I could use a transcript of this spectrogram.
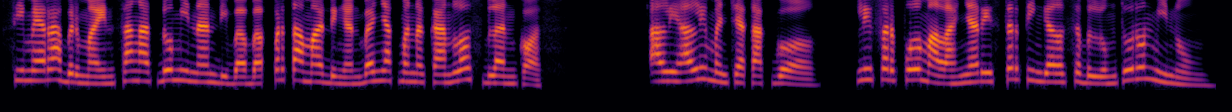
Si Merah bermain sangat dominan di babak pertama dengan banyak menekan Los Blancos. Alih-alih mencetak gol, Liverpool malah nyaris tertinggal sebelum turun minum.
